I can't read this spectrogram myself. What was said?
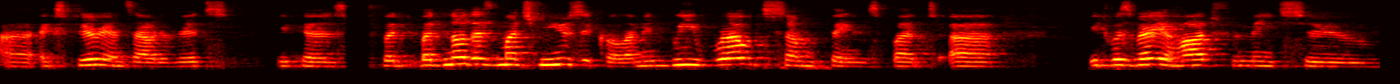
uh, experience out of it because but but not as much musical. I mean we wrote some things but uh, it was very hard for me to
